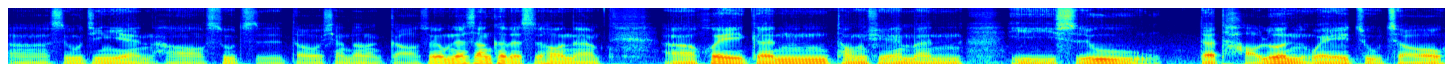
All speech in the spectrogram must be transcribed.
呃，实务经验，然后素质都相当的高，所以我们在上课的时候呢，呃，会跟同学们以实务的讨论为主轴，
